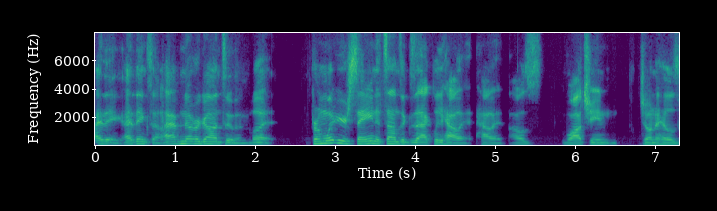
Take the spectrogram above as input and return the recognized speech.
I think I think so. I've never gone to him, but from what you're saying, it sounds exactly how it how it. I was watching Jonah Hill's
